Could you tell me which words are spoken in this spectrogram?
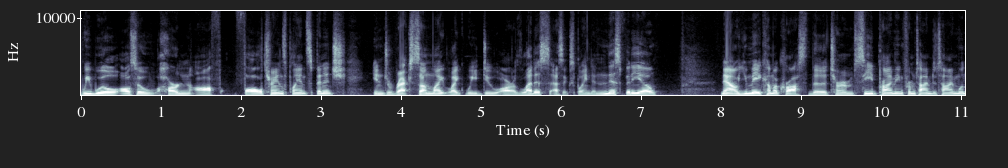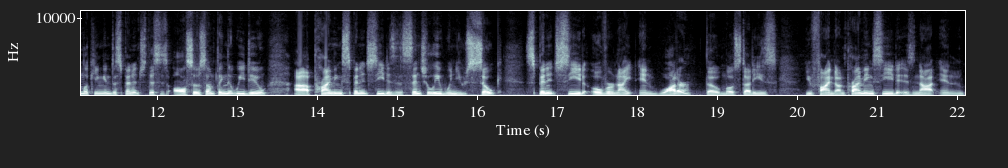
we will also harden off fall transplant spinach in direct sunlight like we do our lettuce as explained in this video. Now you may come across the term seed priming from time to time when looking into spinach. This is also something that we do. Uh, priming spinach seed is essentially when you soak spinach seed overnight in water, though most studies you find on priming seed is not in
